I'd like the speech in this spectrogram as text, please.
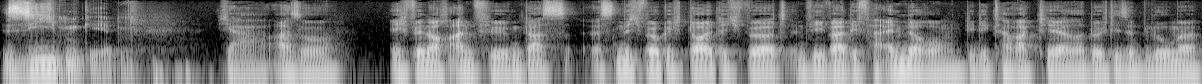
sieben geben. Ja, also ich will noch anfügen, dass es nicht wirklich deutlich wird, inwieweit die Veränderung, die die Charaktere durch diese Blume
